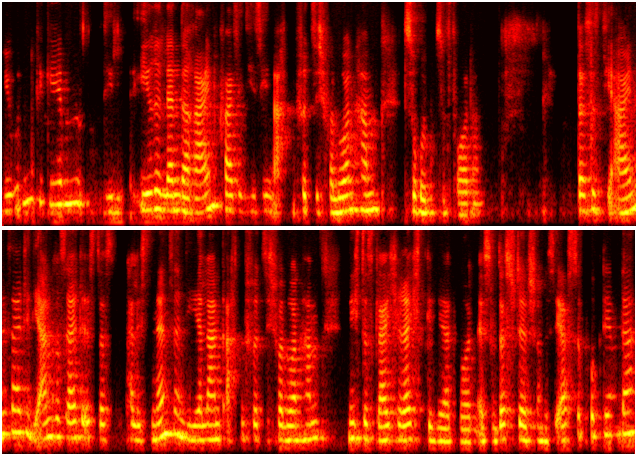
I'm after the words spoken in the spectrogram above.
Juden gegeben, die, ihre Ländereien, quasi die sie in 48 verloren haben, zurückzufordern. Das ist die eine Seite. Die andere Seite ist, dass Palästinensern, die ihr Land 48 verloren haben, nicht das gleiche Recht gewährt worden ist. Und das stellt schon das erste Problem dar.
